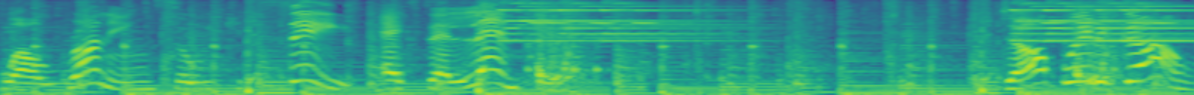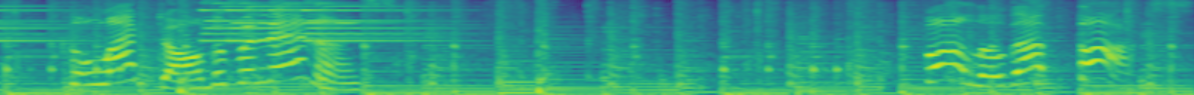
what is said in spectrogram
While running so we can see. Excelente! Top way to go! Collect all the bananas! Follow that fox!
